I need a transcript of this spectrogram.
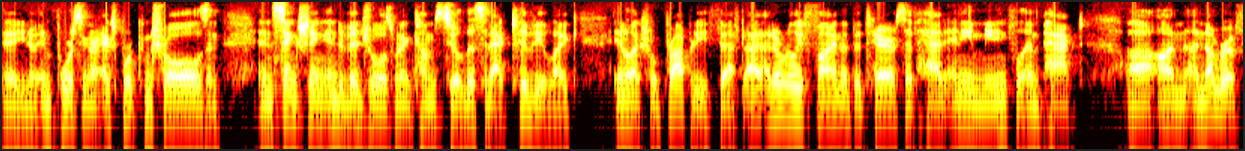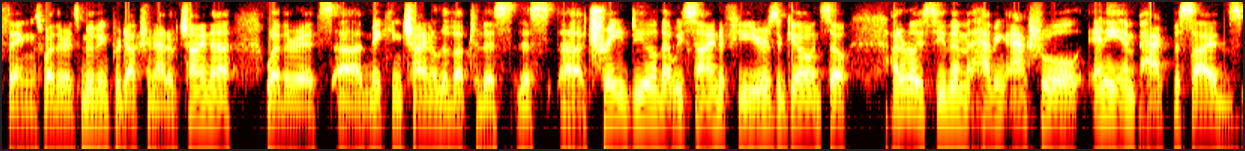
uh, you know enforcing our export controls and and sanctioning individuals when it comes to illicit activity like intellectual property theft. I, I don't really find that the tariffs have had any meaningful impact uh, on a number of things, whether it's moving production out of China, whether it's uh, making China live up to this this uh, trade deal that we signed a few years ago, and so I don't really see them having actual any impact besides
